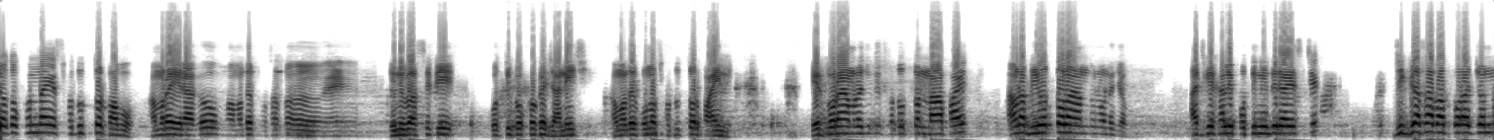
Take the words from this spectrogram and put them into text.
যতক্ষণ না এর সদুত্তর পাবো আমরা এর আগেও আমাদের প্রশাসন ইউনিভার্সিটি কর্তৃপক্ষকে জানিয়েছি। আমাদের কোনো সদুত্তর পাইনি। এরপরে আমরা যদি সদুত্তর না পাই, আমরা বৃহত্তর আন্দোলনে যাব। আজকে খালি প্রতিনিধিরা এসছে। জিজ্ঞাসাবাদ করার জন্য,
